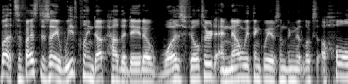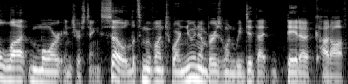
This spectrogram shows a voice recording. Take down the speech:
But suffice to say, we've cleaned up how the data was filtered, and now we think we have something that looks a whole lot more interesting. So let's move on to our new numbers when we did that data cutoff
